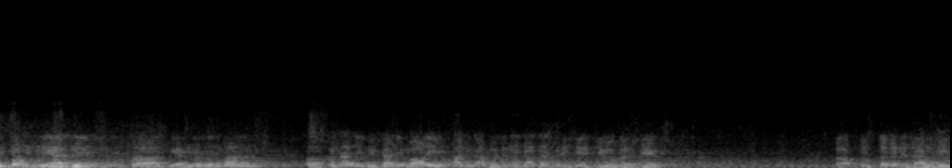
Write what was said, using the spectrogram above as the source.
ઉપસ્થિત રહ્યા છે. જેમનું સન્માન અ, કનાજી માળી આજના ભોજના દાતા છે જેઓ કરશે પુસ્તક અને સાલથી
